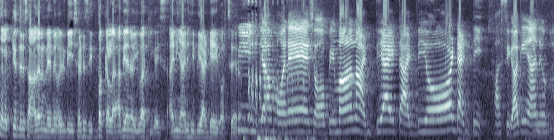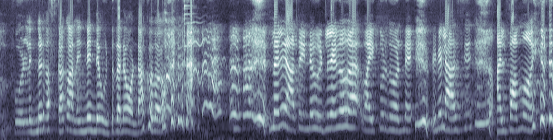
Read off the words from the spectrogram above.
സെലക്ട് ചെയ്തൊരു സാധനം ഉണ്ടായിരുന്നു. ഒരു ടീഷർട്ട് സിപ്പൊക്കെ ഉള്ള. അത് ഞാൻ ഒഴിവാക്കി ഗൈസ് അതിന് ഞാൻ ഹിബി അടിയായി കുറച്ച് നേരം. മോനെ ഷോപ്പിംഗ് മാളിന്ന് അടിയായിട്ട് അടിയോട്ടടി ഫസിക്കാക്കി ഞാൻ ഫുൾ ഇന്നോട് ഫസ്കാക്ക് പറഞ്ഞു ഇന്നെ എന്റെ വീട്ടിൽ തന്നെ പറഞ്ഞു. ഇന്നലെ രാത്രി എന്റെ വീട്ടിലേക്ക് ബൈക്ക് കൊടുത്തുകൊണ്ടേ പിന്നെ ലാസ്റ്റ് അൽഫാം വാങ്ങിയിട്ട്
